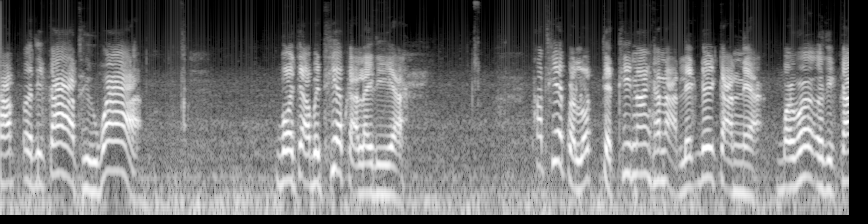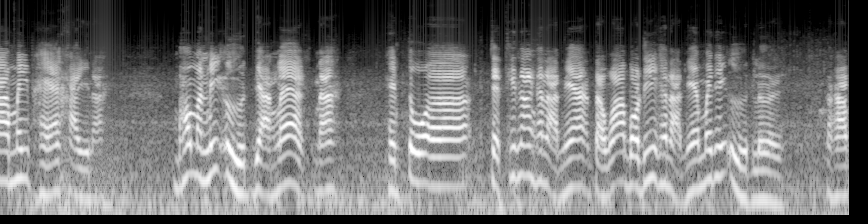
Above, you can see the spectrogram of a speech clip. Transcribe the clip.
ครับเออร์ติก้าถือว่าบอยจะเอาไปเทียบกับอะไรดีอะถ้าเทียบกับรถเจ็ดที่นั่งขนาดเล็กด้วยกันเนี่ยบอยว่าเออร์ติก้าไม่แพ้ใครนะ เพราะมันไม่อืดอย่างแรกนะ เห็นตัวเจ็ดที่นั่งขนาดนี้แต่ว่าบอดี้ขนาดนี้ไม่ได้อืดเลยนะครับ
